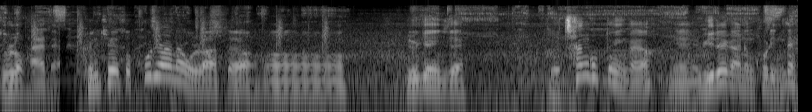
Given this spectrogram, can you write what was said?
눌러봐야 돼요. 근처에서 하나 올라왔어요. 어 이게 이제 그 창곡동인가요? 예 위례 가는 콜인데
